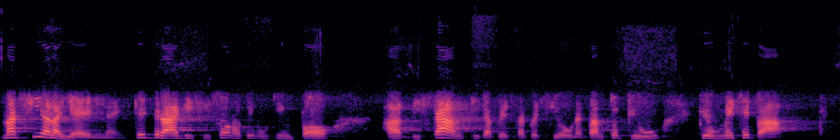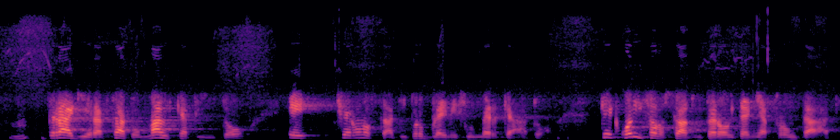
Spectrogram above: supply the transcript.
Ma sia la Yellen che Draghi si sono tenuti un po' a distanti da questa questione, tanto più che un mese fa Draghi era stato mal capito e c'erano stati problemi sul mercato. Che, quali sono stati però i temi affrontati?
